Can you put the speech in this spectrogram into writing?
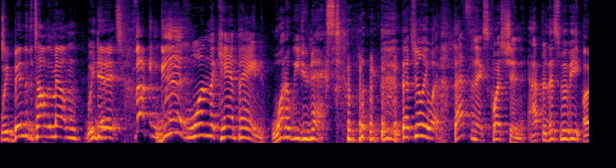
We've been to the top of the mountain. We did it. It's fucking good. We've won the campaign. What do we do next? that's really what. That's the next question. After this movie, Oh,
